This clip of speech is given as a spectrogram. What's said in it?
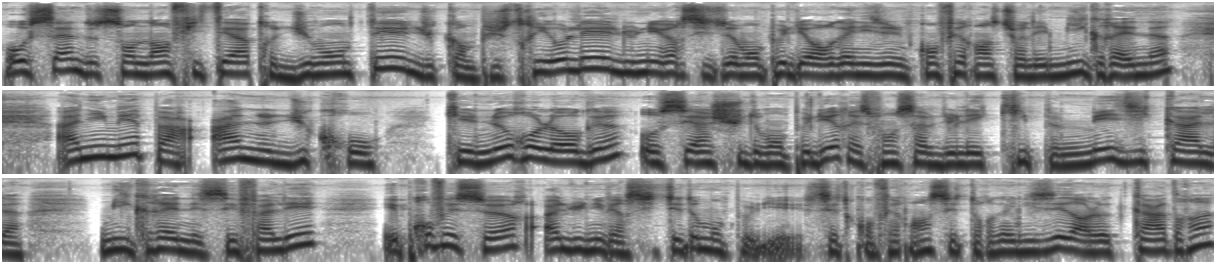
au sein de son amphithéâtre du Monté, du campus Triolet, l'Université de Montpellier a organisé une conférence sur les migraines animée par Anne Ducrot, qui est neurologue au CHU de Montpellier, responsable de l'équipe médicale migraine et céphalée et professeur à l'Université de Montpellier. Cette conférence est organisée dans le cadre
